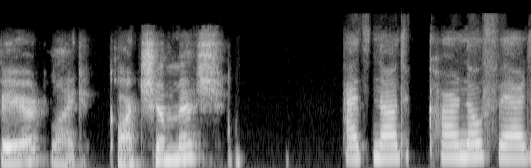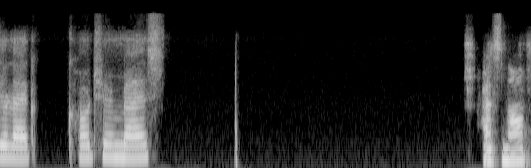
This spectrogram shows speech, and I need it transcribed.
fared like Carchemish? Has not Carno fared like Carchemish? Has not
